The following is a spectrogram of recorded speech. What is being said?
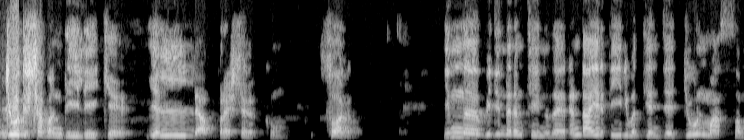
ജ്യോതിഷ പങ്ക്തിയിലേക്ക് എല്ലാ പ്രേക്ഷകർക്കും സ്വാഗതം. ഇന്ന് വിചിന്തനം ചെയ്യുന്നത് രണ്ടായിരത്തി ഇരുപത്തിയഞ്ച് ജൂൺ മാസം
